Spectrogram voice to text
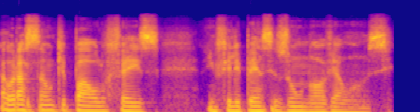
a oração que Paulo fez em Filipenses 1, 9 a 11.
